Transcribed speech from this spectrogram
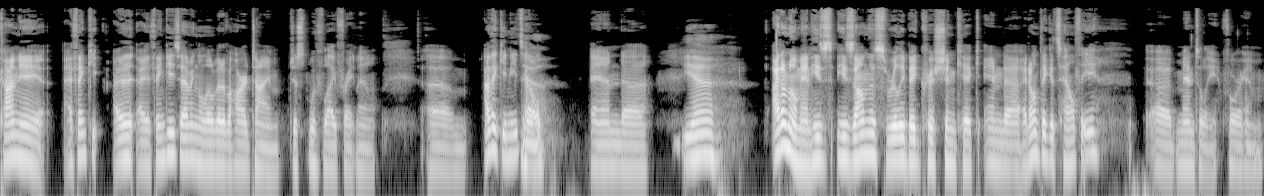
Kanye, I think he, I I think he's having a little bit of a hard time just with life right now. Um, I think he needs help, and uh, Yeah. I don't know, man. He's he's on this really big Christian kick, and uh, I don't think it's healthy, uh, mentally for him.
